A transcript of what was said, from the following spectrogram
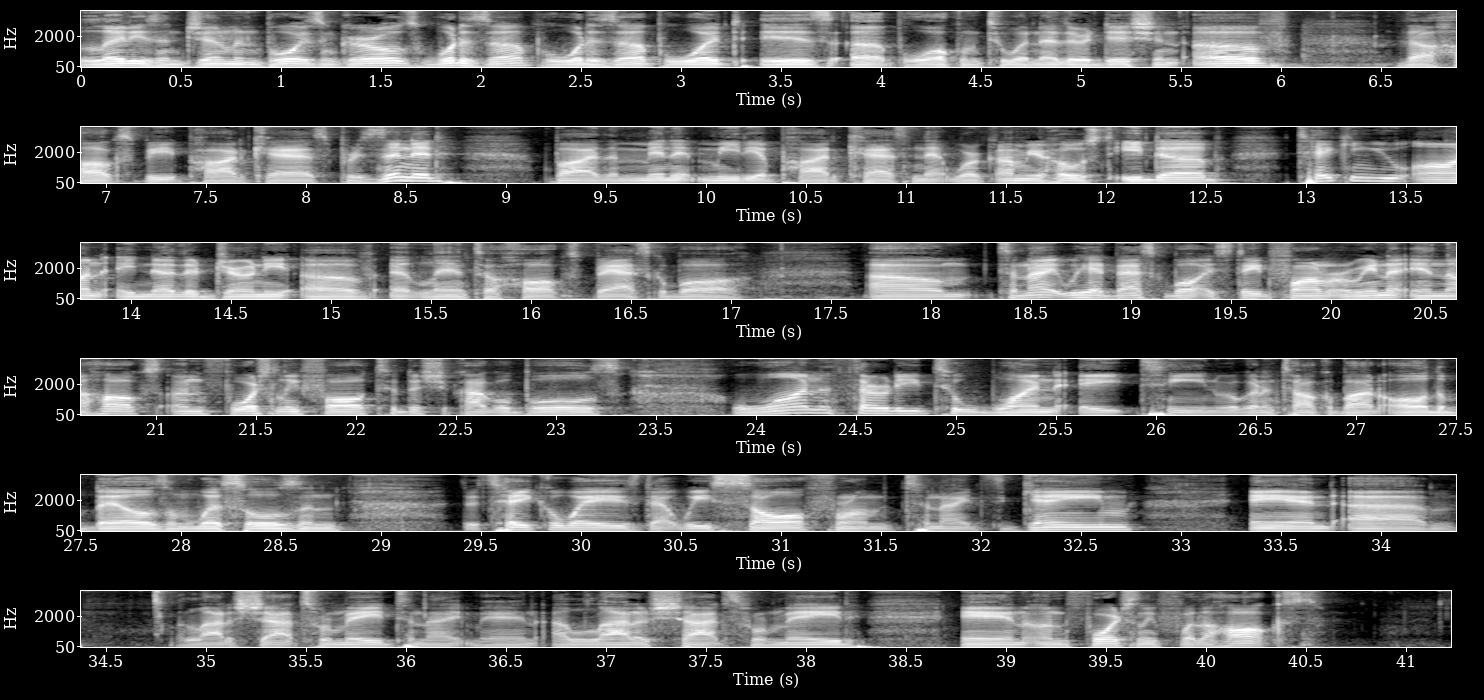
Ladies and gentlemen, boys and girls, what is up? What is up? What is up? Welcome to another edition of the Hawks Beat Podcast presented by the Minute Media Podcast Network. I'm your host, Edub, taking you on another journey of Atlanta Hawks basketball. Um, tonight we had basketball at State Farm Arena, and the Hawks unfortunately fall to the Chicago Bulls 130 to 118. We're going to talk about all the bells and whistles and the takeaways that we saw from tonight's game. And um, a lot of shots were made tonight, man. A lot of shots were made. And unfortunately for the Hawks,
